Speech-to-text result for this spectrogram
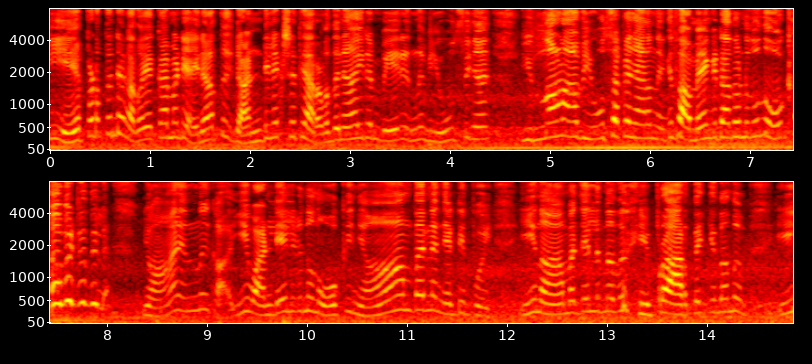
ഈ ഏപ്പടത്തിന്റെ കഥ കേൾക്കാൻ വേണ്ടി അതിനകത്ത് രണ്ട് ലക്ഷത്തി അറുപതിനായിരം പേര് ഇന്ന് വ്യൂസ് ഞാൻ ഇന്നാണ് ആ വ്യൂസൊക്കെ ഞാനൊന്ന് എനിക്ക് സമയം കിട്ടാത്തതുകൊണ്ട് ഒന്നും നോക്കാൻ പറ്റത്തില്ല. ഞാൻ ഇന്ന് ഈ വണ്ടിയിലിരുന്ന് നോക്കി ഞാൻ തന്നെ ഞെട്ടിപ്പോയി. ഈ നാമം ചെല്ലുന്നതും ഈ പ്രാർത്ഥിക്കുന്നതും ഈ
